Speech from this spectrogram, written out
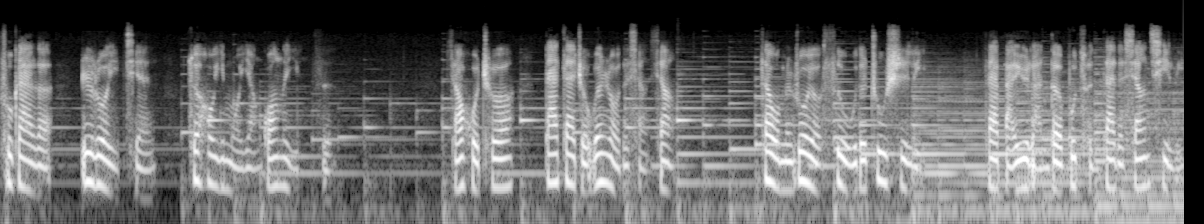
覆盖了日落以前最后一抹阳光的影子。小火车搭载着温柔的想象，在我们若有似无的注视里，在白玉兰的不存在的香气里。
